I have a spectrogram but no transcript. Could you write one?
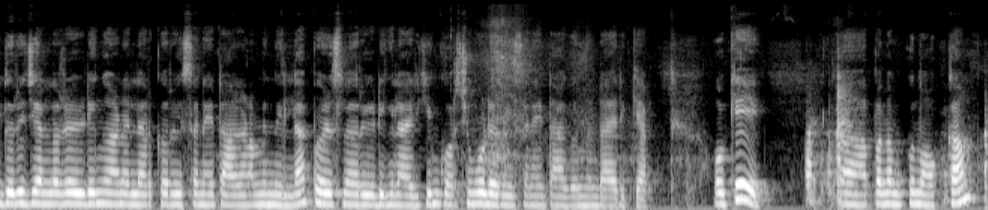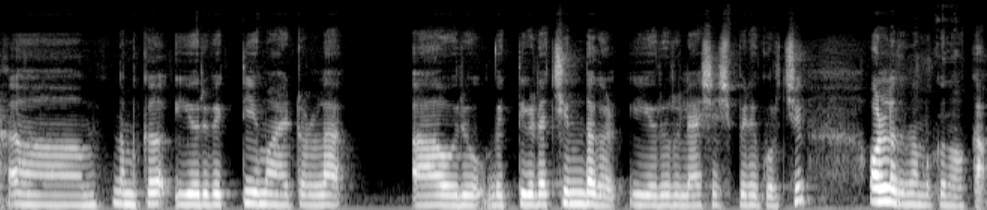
ഇതൊരു ജനറൽ റീഡിംഗ് ആണ്. എല്ലാവർക്കും റീസനേറ്റ് ആകണമെന്നില്ല. പേഴ്സണൽ റീഡിങ്ങിലായിരിക്കും കുറച്ചും കൂടി റീസനേറ്റ് ആകുന്നുണ്ടായിരിക്കാം. ഓക്കെ അപ്പോൾ നമുക്ക് നോക്കാം. നമുക്ക് ഈ ഒരു വ്യക്തിയുമായിട്ടുള്ള ആ ഒരു വ്യക്തിയുടെ ചിന്തകൾ ഈ ഒരു റിലേഷൻഷിപ്പിനെ കുറിച്ച് ഉള്ളത് നമുക്ക് നോക്കാം.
